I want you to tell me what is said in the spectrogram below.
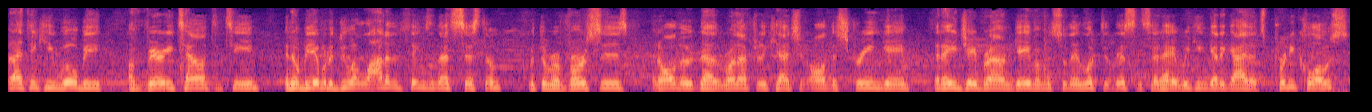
but I think he will be a very talented team and he'll be able to do a lot of the things in that system with the reverses and all the, the, run after the catch and all the screen game that AJ Brown gave him. And so they looked at this and said, "Hey, we can get a guy that's pretty close.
